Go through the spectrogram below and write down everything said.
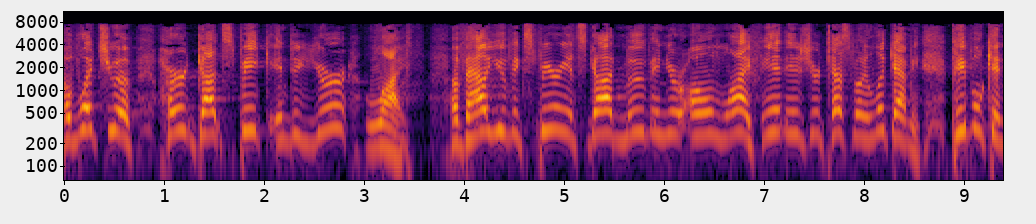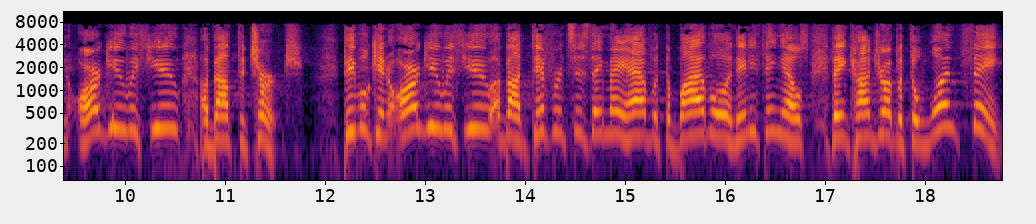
of what you have heard God speak into your life, of how you've experienced God move in your own life. It is your testimony. Look at me. People can argue with you about the church. People can argue with you about differences they may have with the Bible and anything else they can conjure up. But the one thing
